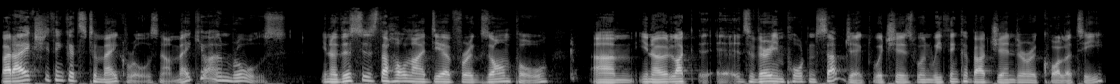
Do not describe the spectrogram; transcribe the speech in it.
but I actually think it's to make rules now. Make your own rules. You know, this is the whole idea. For example, um, you know, like it's a very important subject, which is when we think about gender equality,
